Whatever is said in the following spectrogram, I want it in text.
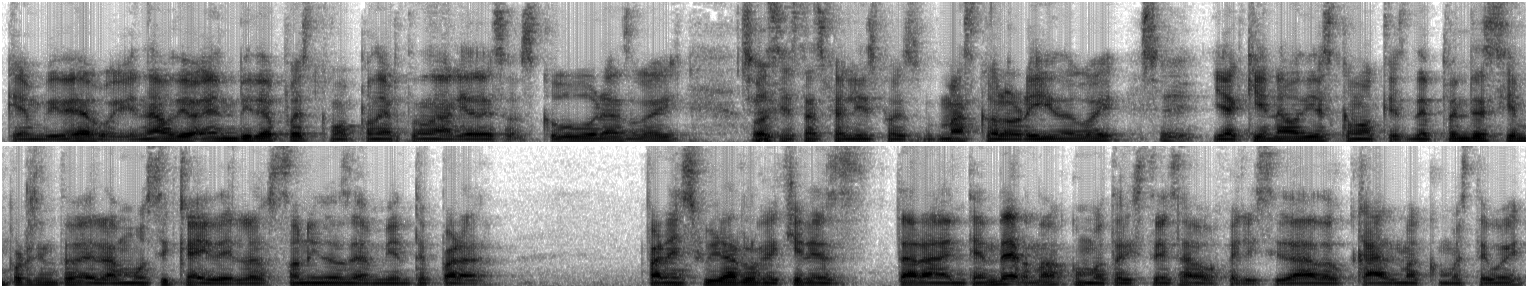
que en video, güey. En audio, en video puedes como poner tonalidades oscuras, güey. Sí. O si estás feliz, pues más colorido, güey. Sí. Y aquí en audio es como que depende 100% de la música y de los sonidos de ambiente para, para inspirar lo que quieres dar a entender, ¿no? Como tristeza o felicidad o calma, como este güey.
